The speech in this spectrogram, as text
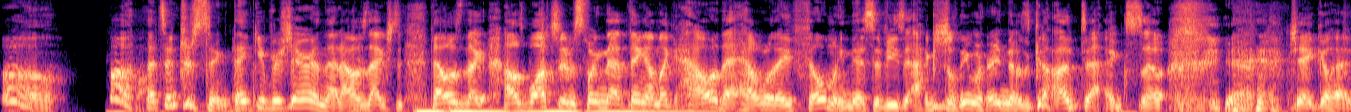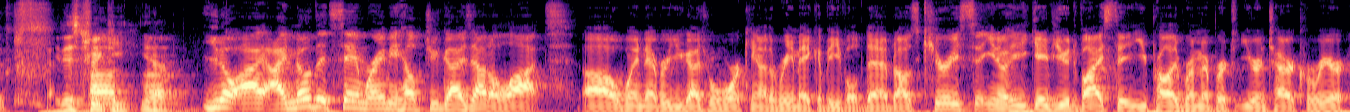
Oh. Oh, that's interesting. Thank you for sharing that. I was actually that was like I was watching him swing that thing. I'm like, how the hell are they filming this if he's actually wearing those contacts? So, yeah, Jake, go ahead. It is tricky. Um, yeah. You know, I, I know that Sam Raimi helped you guys out a lot uh, whenever you guys were working on the remake of Evil Dead. But I was curious, you know, he gave you advice that you probably remember your entire career.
